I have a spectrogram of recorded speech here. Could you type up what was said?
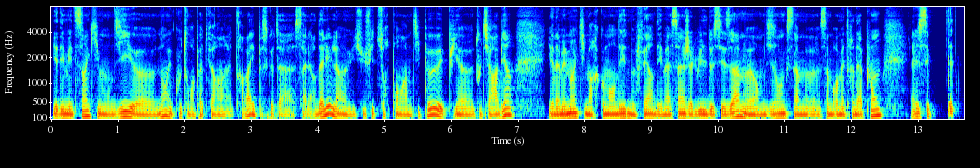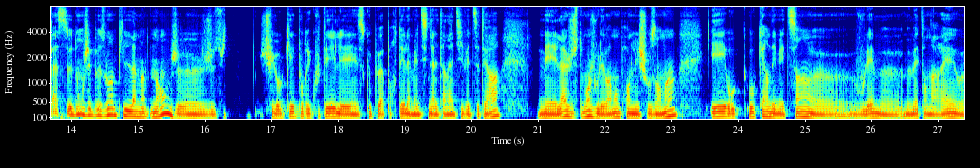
Il y a des médecins qui m'ont dit euh, non, écoute, on va pas te faire un travail parce que ça a l'air d'aller là. Il suffit de se reprendre un petit peu et puis tout ira bien. Il y en a même un qui m'a recommandé de me faire des massages à l'huile de sésame en me disant que ça me, ça me remettrait d'aplomb. C'est peut-être pas ce dont j'ai besoin pile là maintenant. Je, je suis je suis ok pour écouter les, ce que peut apporter la médecine alternative, etc. Mais là, justement, je voulais vraiment prendre les choses en main et aucun des médecins euh, voulait me, me, mettre en arrêt euh,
